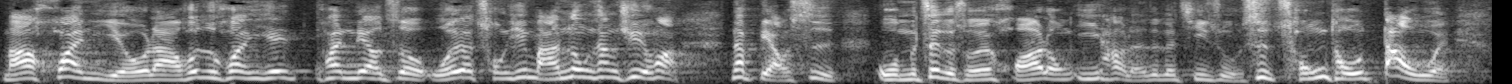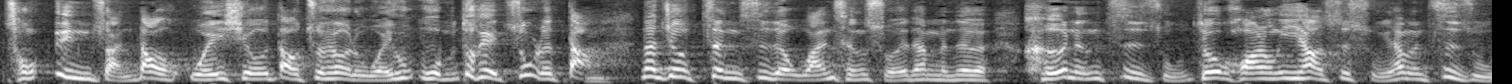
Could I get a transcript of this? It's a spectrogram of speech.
把它换油啦，或者换一些换料之后，我要重新把它弄上去的话，那表示我们这个所谓华龙一号的这个机组是从头到尾，从运转到维修到最后的维护，我们都可以做得到，嗯、那就正式的完成所谓他们这个核能自主。就华龙一号是属于他们自主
